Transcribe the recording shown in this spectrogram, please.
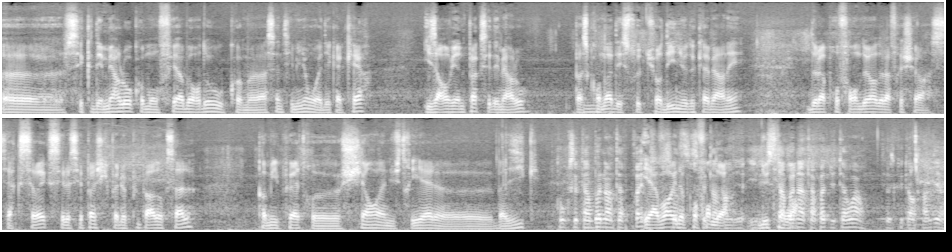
euh, c'est que des merlots comme on fait à Bordeaux ou comme à Saint-Émilion ou à des calcaires, ils n'en reviennent pas que c'est des merlots, parce qu'on a des structures dignes de cabernet, de la profondeur, de la fraîcheur. C'est-à-dire que c'est vrai que c'est le cépage qui peut être le plus paradoxal, comme il peut être euh, chiant, industriel, euh, basique. Donc c'est un bon interprète. Et avoir une profondeur C'est un bon interprète du terroir, c'est ce que tu es en train de dire.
